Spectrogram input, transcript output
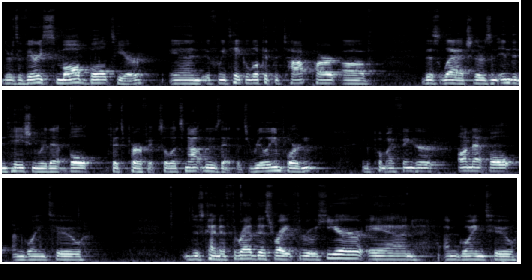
There's a very small bolt here. And if we take a look at the top part of this latch, there's an indentation where that bolt fits perfect. So let's not lose that. That's really important. I'm gonna put my finger on that bolt. I'm going to just kind of thread this right through here and I'm going to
